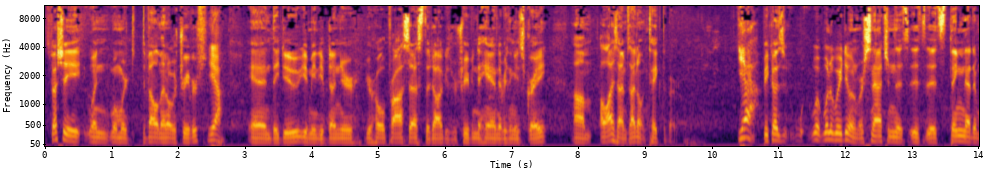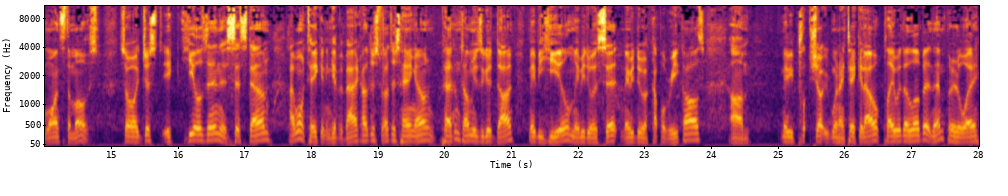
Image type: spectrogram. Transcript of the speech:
especially when when we're developmental retrievers, Yeah. and they do. I mean, you've done your your whole process. The dog is retrieving the hand. Everything is great. Um, a lot of times, I don't take the bird Yeah. because w- what are we doing? We're snatching this, this, this thing that it wants the most. So it just it heels in, it sits down. I won't take it and give it back. I'll just I'll just hang out, and pet him, tell him he's a good dog. Maybe heel, maybe do a sit, maybe do a couple recalls. Um, maybe pl- show when I take it out, play with it a little bit, and then put it away.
